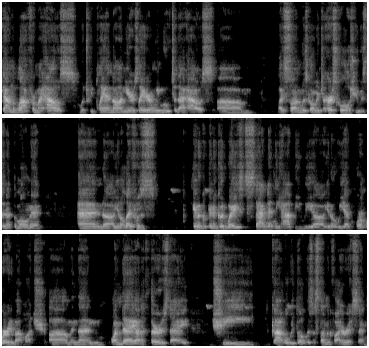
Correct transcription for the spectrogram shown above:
down the block from my house, which we planned on years later, and we moved to that house. Um, my son was going to her school; she was in at the moment, and uh, you know, life was in a in a good way, stagnantly happy. We uh, you know we had, weren't worried about much. Um, and then one day on a Thursday, she got what we thought was a stomach virus, and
